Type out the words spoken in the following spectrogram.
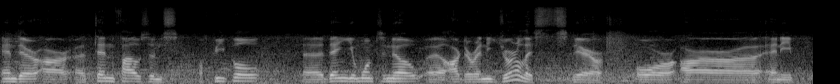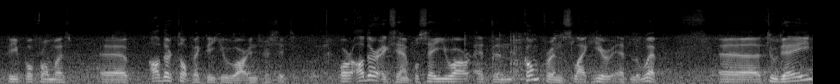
and there are uh, 10,000 of people, uh, then you want to know uh, are there any journalists there or are any people from a uh, other topic that you are interested. Or other examples, say you are at a conference like here at Le Web. Uh, today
